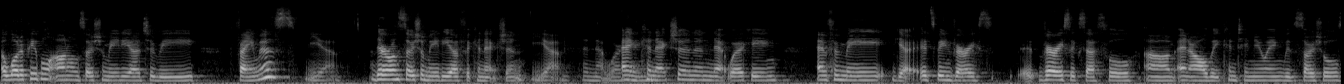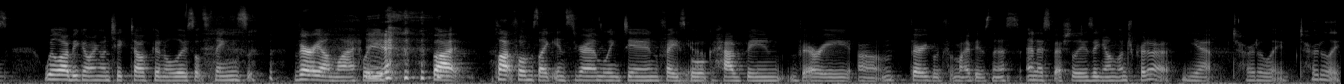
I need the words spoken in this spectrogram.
a lot of people aren't on social media to be famous, Yeah. They're on social media for connection Yeah. And networking. and connection and networking. And for me, yeah, it's been very, very successful. Um, and I'll be continuing with socials. Will I be going on TikTok and all those sorts of things? very unlikely. Yeah. but platforms like Instagram, LinkedIn, Facebook have been very, um, very good for my business, and especially as a young entrepreneur. Yeah, totally, totally.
